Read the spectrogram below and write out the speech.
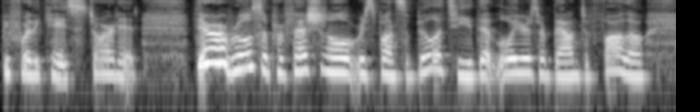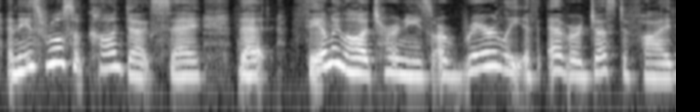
before the case started. There are rules of professional responsibility that lawyers are bound to follow, and these rules of conduct say that Family law attorneys are rarely, if ever, justified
